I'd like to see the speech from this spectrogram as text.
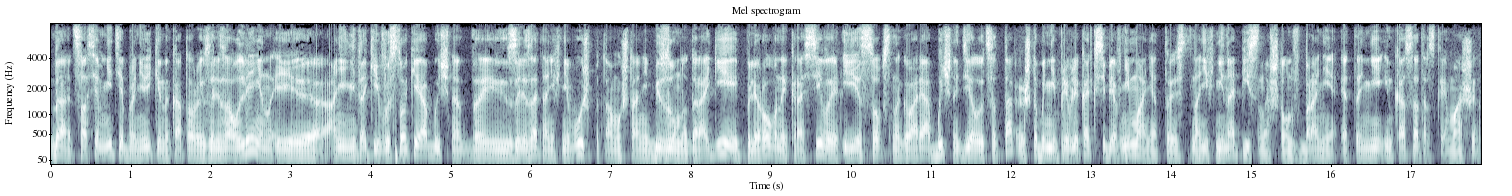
Да, это совсем не те броневики, на которые залезал Ленин, и они не такие высокие обычно, да и залезать на них не будешь, потому потому что они безумно дорогие, полированные, красивые. И, собственно говоря, обычно делаются так, чтобы не привлекать к себе внимание. То есть на них не написано, что он в броне. Это не инкассаторская машина.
